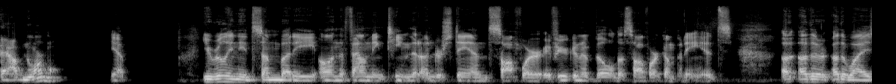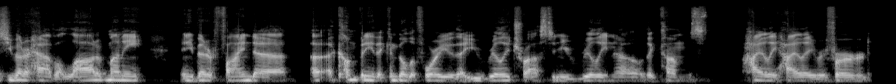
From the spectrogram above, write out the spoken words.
abnormal. You really need somebody on the founding team that understands software if you're going to build a software company. It's uh, other otherwise you better have a lot of money and you better find a a company that can build it for you that you really trust and you really know that comes highly highly referred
